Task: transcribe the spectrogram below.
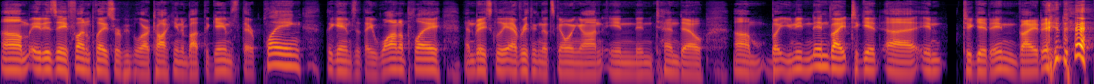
Um, it is a fun place where people are talking about the games that they're playing, the games that they want to play, and basically everything that's going on in Nintendo. Um, but you need an invite to get uh, in to get invited.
